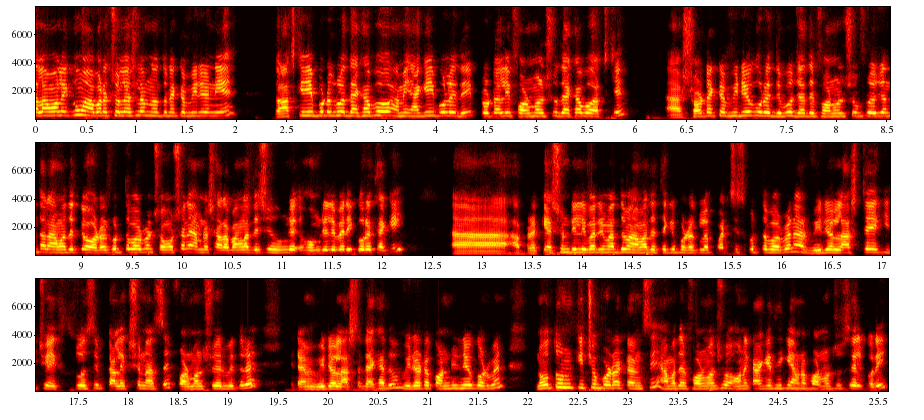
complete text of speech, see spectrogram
আসসালামু আলাইকুম আবার চলে আসলাম নতুন একটা ভিডিও নিয়ে। তো আজকে যে প্রোডাক্টগুলো দেখাবো, আমি আগেই বলে দিই টোটালি ফর্মাল শু দেখাবো আজকে। শর্ট একটা ভিডিও করে দিব যাদের ফর্মাল শু প্রয়োজন, তারা আমাদেরকে অর্ডার করতে পারবেন, সমস্যা নেই, আমরা সারা বাংলাদেশে হোম ডেলিভারি করে থাকি। আপনারা ক্যাশ অন ডেলিভারির মাধ্যমে আমাদের থেকে প্রোডাক্টগুলো পারচেস করতে পারবেন। আর ভিডিও লাস্টে কিছু এক্সক্লুসিভ কালেকশন আছে ফর্মাল শু এর ভিতরে। এটা আমি ভিডিও লাস্টে দেখা দেবো। ভিডিওটা কন্টিনিউ করবেন। নতুন কিছু প্রোডাক্ট আনছি। আমাদের ফর্মাল শু অনেক আগে থেকে আমরা ফর্মাল শু সেল করি।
